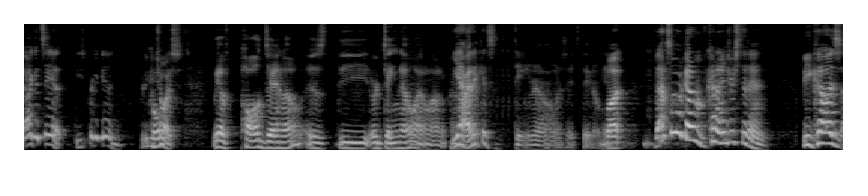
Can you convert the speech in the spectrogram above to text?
I can see it. He's pretty good. Pretty good choice. We have Paul Dano is the or Dano. I don't know how to pronounce. Yeah, I think it's Dano. I want to say it's Dano, but that's what I'm kind of interested in because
